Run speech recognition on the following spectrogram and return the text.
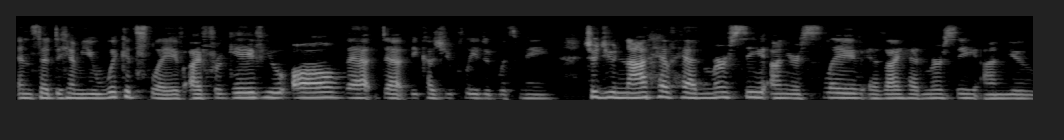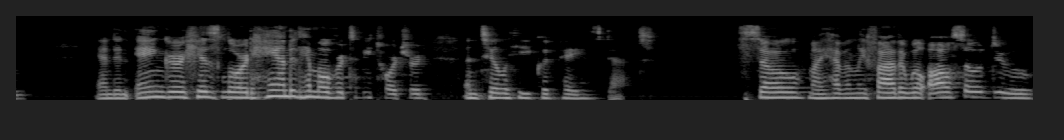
and said to him, You wicked slave, I forgave you all that debt because you pleaded with me. Should you not have had mercy on your slave as I had mercy on you? And in anger, his Lord handed him over to be tortured until he could pay his debt. So my heavenly Father will also do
